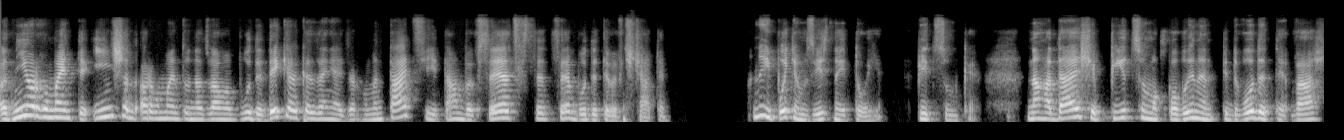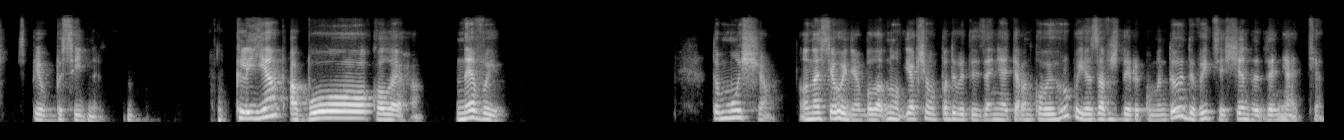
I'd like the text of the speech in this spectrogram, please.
Одні аргументи, інший аргумент у нас з вами буде декілька занять з аргументації, там ви все, все це будете вивчати. Ну і потім, звісно, ітоги, підсумки. Нагадаю, що підсумок повинен підводити ваш співбесідник. Клієнт або колега, не ви. Тому що у нас сьогодні була, ну, якщо ви подивитесь заняття ранкової групи, я завжди рекомендую дивитися ще на заняття,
